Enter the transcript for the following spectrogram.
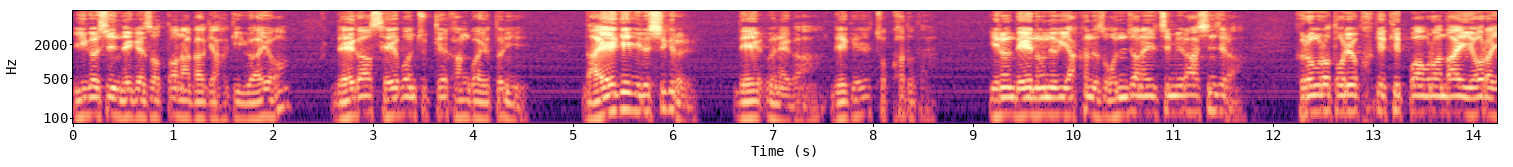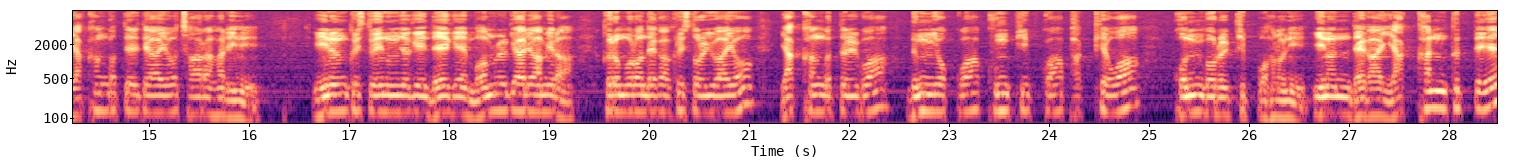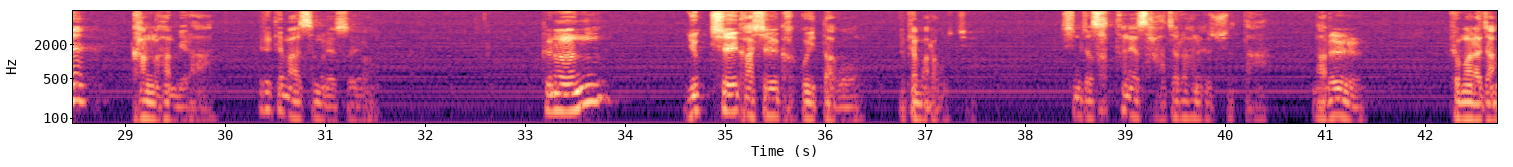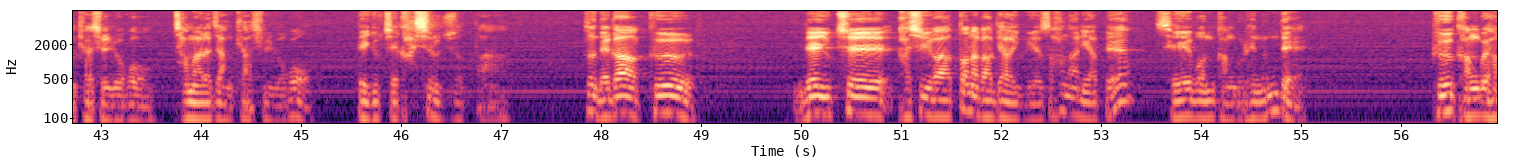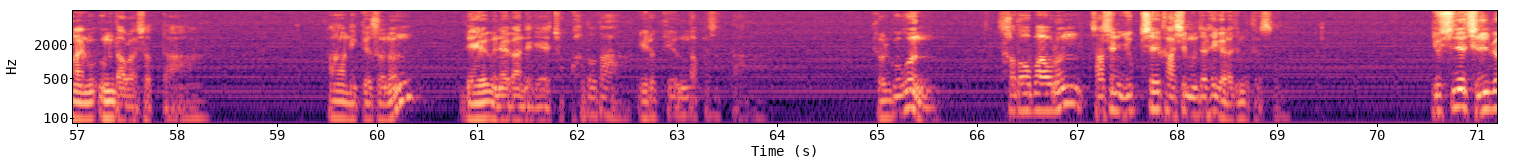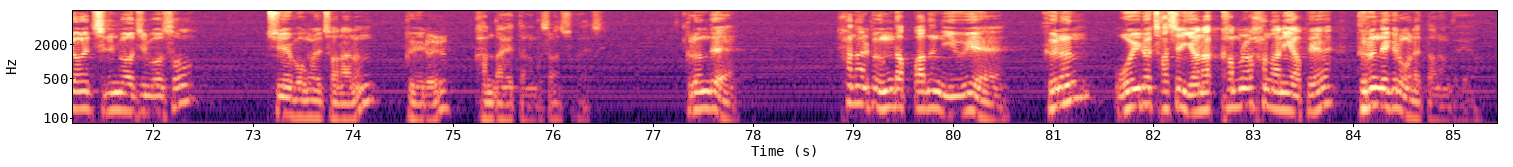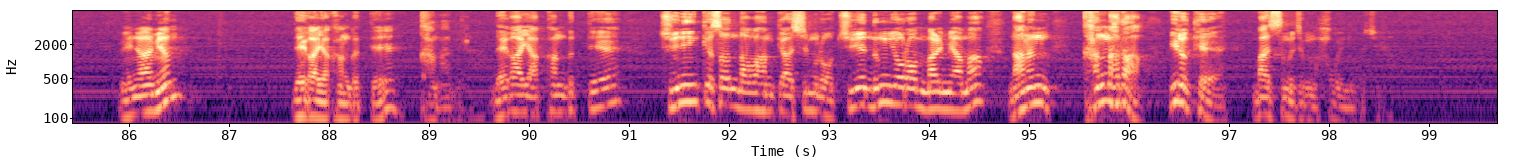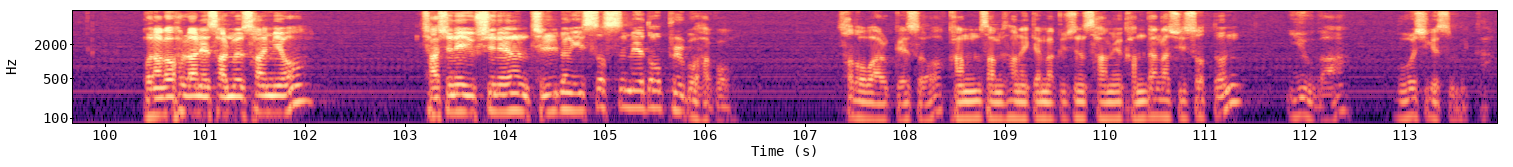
이것이 내게서 떠나가게 하기 위하여 내가 세 번 죽게 간구하였더니 나에게 이르시기를 내 은혜가 내게 족하도다. 이는 내 능력이 약한 데서 온전해짐이라 하신지라. 그러므로 도리어 크게 기뻐함으로 나의 여러 약한 것들에 대하여 자랑하리니 이는 그리스도의 능력이 내게 머물게 하려 함이라. 그러므로 내가 그리스도를 위하여 약한 것들과 능력과 궁핍과 박해와 곤고를 기뻐하노니 이는 내가 약한 그때에 강함이라 이렇게 말씀을 했어요. 그는 육체의 가시를 갖고 있다고 이렇게 말하고 있죠. 심지어 사탄의 사절을 하나님께 주셨다. 나를 교만하지 않게 하시려고 자만하지 않게 하시려고 내 육체에 가시를 주셨다. 그래서 내가 그 내 육체 가시가 떠나가게 하기 위해서 하나님 앞에 세번 간구를 했는데 그 간구에 하나님은 응답을 하셨다. 하나님께서는 내 은혜가 내게 족하도다 이렇게 응답하셨다. 결국은 사도 바울은 자신의 육체의 가시 문제를 해결하지 못했어요. 육신의 질병을 짊어지면서 주의 복음을 전하는 그 일을 감당했다는 것을 알 수가 있어요. 그런데 하나님 응답받은 이후에 그는 오히려 자신의 연약함을 하나님 앞에 드러내기를 원했다는 거예요. 왜냐하면 내가 약한 그때 강함이라. 내가 약한 그때 주님께서 나와 함께 하심으로 주의 능력으로 말미암아 나는 강하다. 이렇게 말씀을 지금 하고 있는 거죠. 고난과 환란의 삶을 살며 자신의 육신에는 질병이 있었음에도 불구하고 사도 바울께서 감사하면서 하나님께 맡겨주신 삶을 감당할 수 있었던 이유가 무엇이겠습니까?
